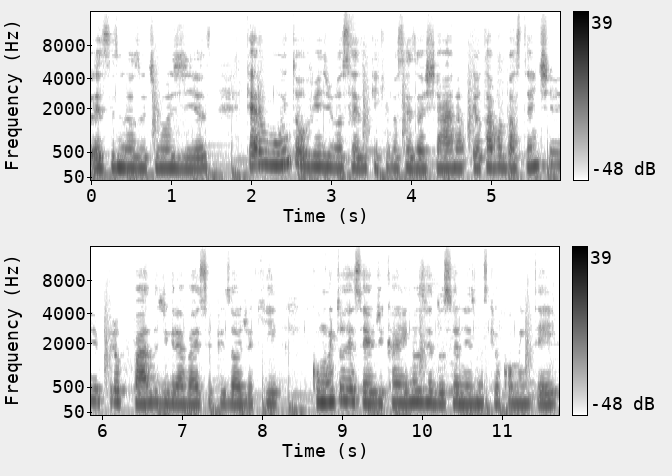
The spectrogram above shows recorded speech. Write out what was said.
esses meus últimos dias. Quero muito ouvir de vocês o que, que vocês acharam. Eu estava bastante preocupada de gravar esse episódio aqui com muito receio de cair nos reducionismos que eu comentei,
